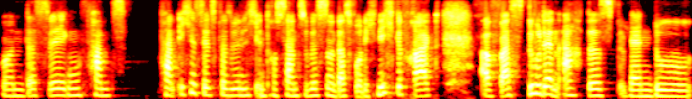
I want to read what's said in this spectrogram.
und deswegen fand's fand ich es jetzt persönlich interessant zu wissen, und das wurde ich nicht gefragt, auf was du denn achtest, wenn du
